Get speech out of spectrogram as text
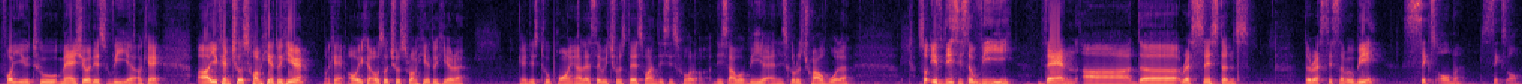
for you to measure this V, yeah, okay? Uh, you can choose from here to here, okay? Or you can also choose from here to here, eh? Okay, these two points, uh, let's say we choose this one, this is for, this is our V, and it's equal to 12 volt, eh? So if this is the V, then uh, the resistance, the resistance will be 6 ohm, eh? 6 ohm.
